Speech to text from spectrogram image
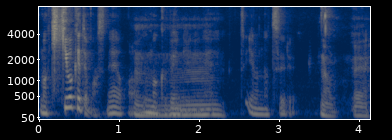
まあ、聞き分けてますね。だからうまく便利にねうんいろんなツール。なるほどね。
